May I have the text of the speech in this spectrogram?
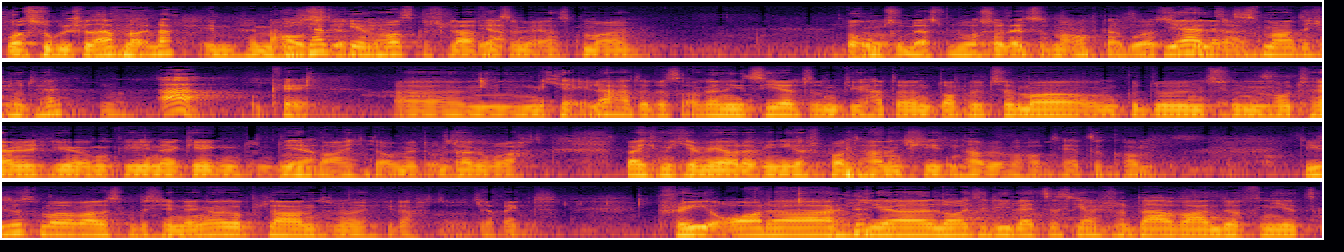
Wo hast du geschlafen heute Nacht? Im, im Haus? Ich habe hier im. Haus geschlafen Ja. zum ersten Mal. Warum zum ersten Mal? Du warst doch letztes Mal auch da. Wo hast Ja, letztes Mal hatte ich ein Hotel. Ah, okay. Ähm, Michaela hatte das organisiert und die hatte ein Doppelzimmer und Gedöns im Hotel hier irgendwie in der Gegend und dann Ja. war ich da mit untergebracht, weil ich mich hier mehr oder weniger spontan entschieden habe, überhaupt herzukommen. Dieses Mal war das ein bisschen länger geplant und habe ich gedacht, oh, direkt Pre-Order, hier Leute, die letztes Jahr schon da waren, dürfen jetzt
